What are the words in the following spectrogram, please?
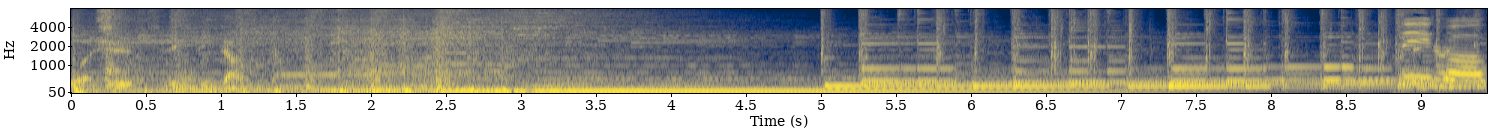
我是丁丁张。那个，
